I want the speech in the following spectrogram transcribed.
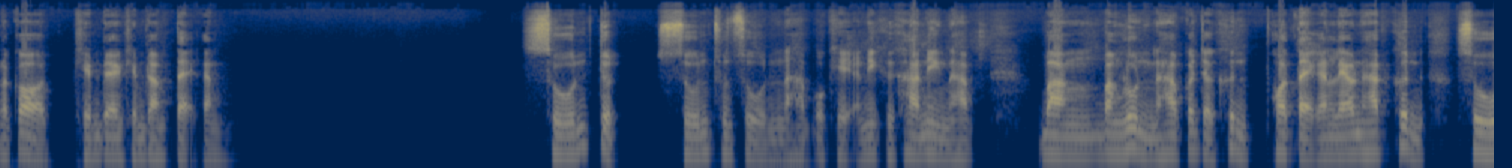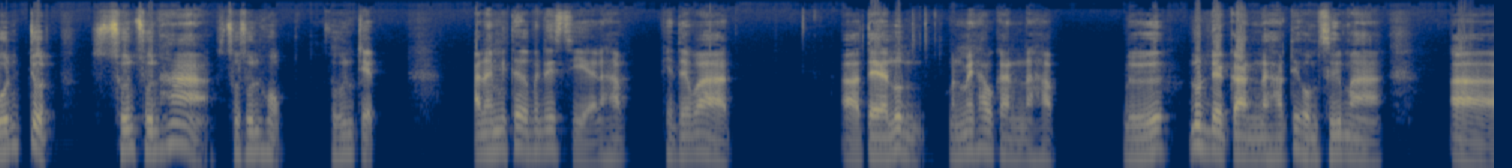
แล้วก็เข็มแดงเข็มดำแตะกัน 0.000นะครับโอเค อันนี้คือค่านิ่งนะครับ บางบางรุ่นนะครับก็จะขึ้นพอแตะกันแล้วนะครับขึ้น 0.005 006 007 อันนั้นมิเตอร์ไม่ได้เสียนะครับ เพียงแต่ว่าแต่ละรุ่นมันไม่เท่ากันนะครับ หรือรุ่นเดียวกันนะครับที่ผมซื้อมาอ่า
